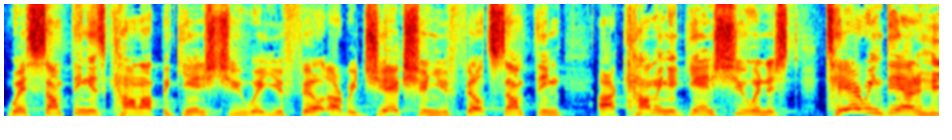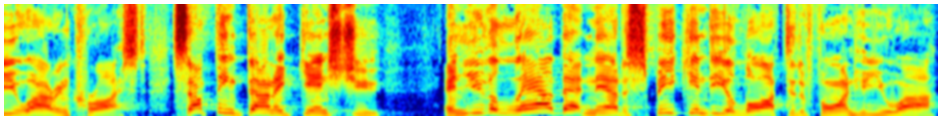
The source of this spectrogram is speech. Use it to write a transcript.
where something has come up against you, where you felt a rejection, you felt something uh, coming against you, and it's tearing down who you are in Christ. Something done against you. And you've allowed that now to speak into your life to define who you are.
